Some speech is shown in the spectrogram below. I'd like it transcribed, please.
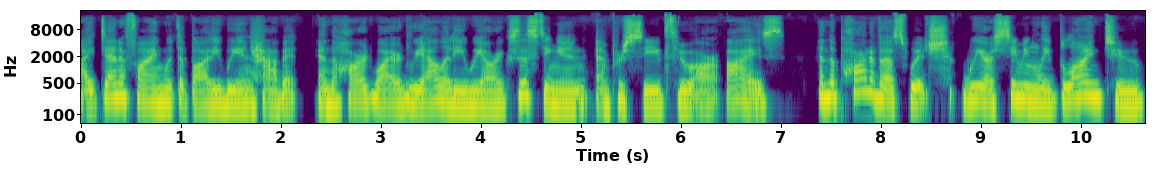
identifying with the body we inhabit and the hardwired reality we are existing in and perceive through our eyes. And the part of us which we are seemingly blind to,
